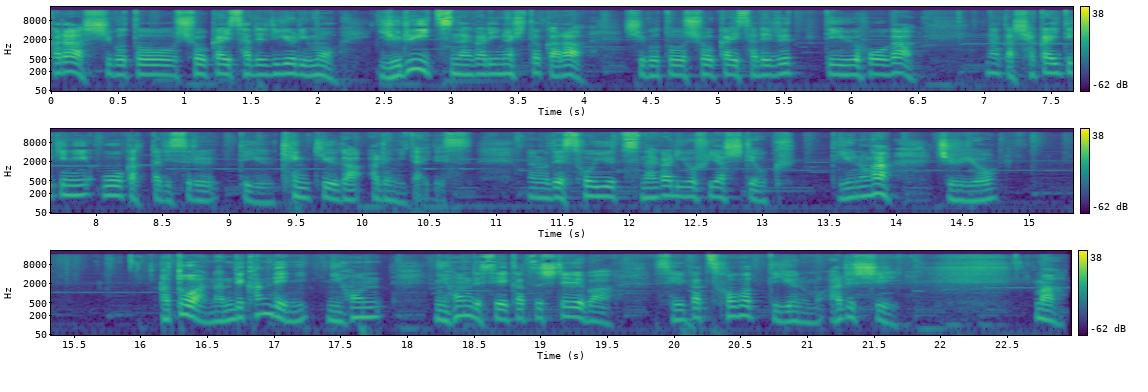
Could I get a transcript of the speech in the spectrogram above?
から仕事を紹介されるよりも緩いつながりの人から仕事を紹介されるっていう方がなんか社会的に多かったりするっていう研究があるみたいです。なのでそういうつながりを増やしておくっていうのが重要。あとはなんでかんでに日本日本で生活してれば生活保護っていうのもあるしまあ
